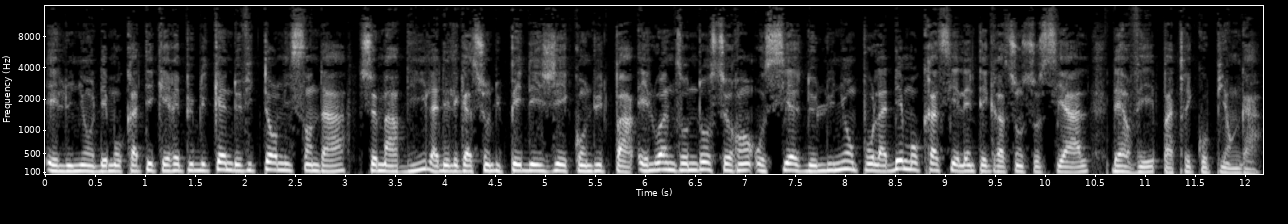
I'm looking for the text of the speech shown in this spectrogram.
et l'Union démocratique et républicaine de Victor Missanda, ce mardi, la délégation du PDG conduite par Eloane Zondo se rend au siège de l'Union pour la démocratie et l'intégration sociale d'Hervé Patrick Opianga.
